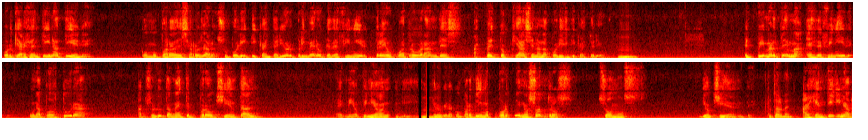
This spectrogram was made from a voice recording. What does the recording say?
Porque Argentina tiene como para desarrollar su política interior primero que definir tres o cuatro grandes aspectos que hacen a la política exterior. Mm. El primer tema es definir una postura absolutamente pro-occidental, en mi opinión, y creo que la compartimos, porque nosotros somos de Occidente. Totalmente. Argentina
